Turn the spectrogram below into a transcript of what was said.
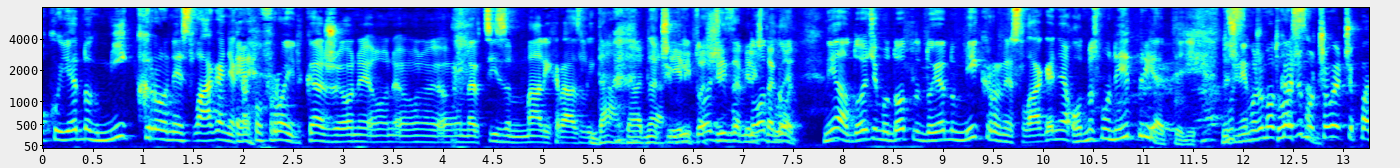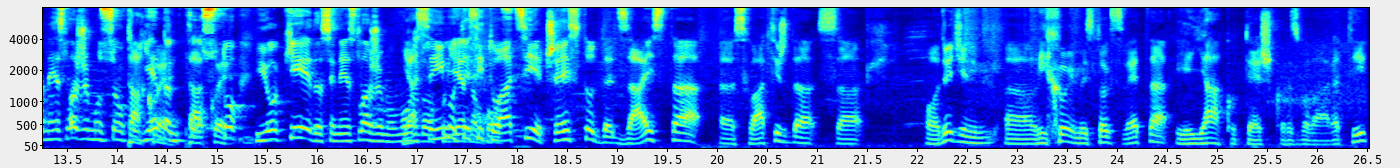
oko jednog mikro neslaganja, kako eh. Freud kaže, one, one, one, one narcizam malih razlika. Da, da, da. Znači, ili fašizam ili šta god. Ne, ali dođemo dotle do jednog mikro neslaganja, odmah smo neprijatelji. Znači ne možemo kažemo sam... čoveče pa ne slažemo se oko tako 1% je, i ok je da se ne slažemo možda ja sam imao te situacije često da zaista uh, shvatiš da sa određenim uh, likovima iz tog sveta je jako teško razgovarati.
